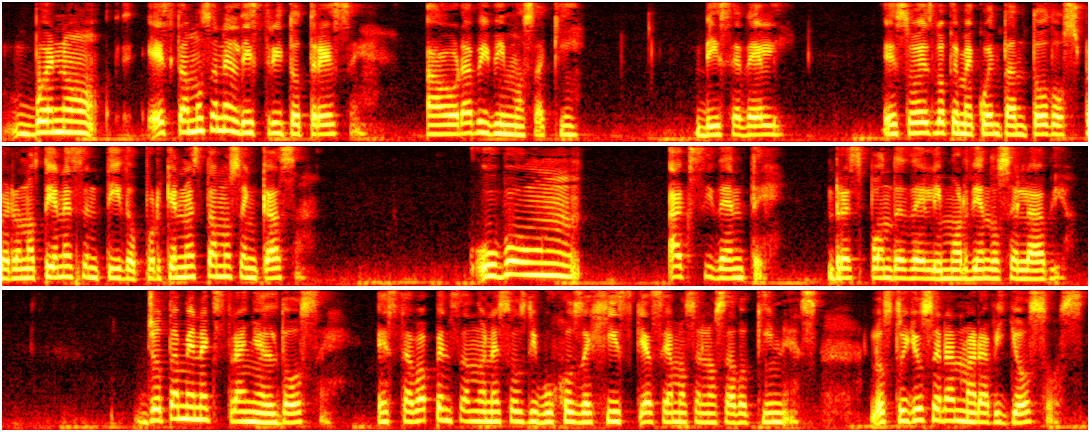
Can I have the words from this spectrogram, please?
Bueno, estamos en el Distrito 13. Ahora vivimos aquí, dice Deli. Eso es lo que me cuentan todos, pero no tiene sentido porque no estamos en casa. Hubo un accidente, responde Deli mordiéndose el labio. Yo también extraño el 12. Estaba pensando en esos dibujos de gis que hacíamos en los adoquines. Los tuyos eran maravillosos.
